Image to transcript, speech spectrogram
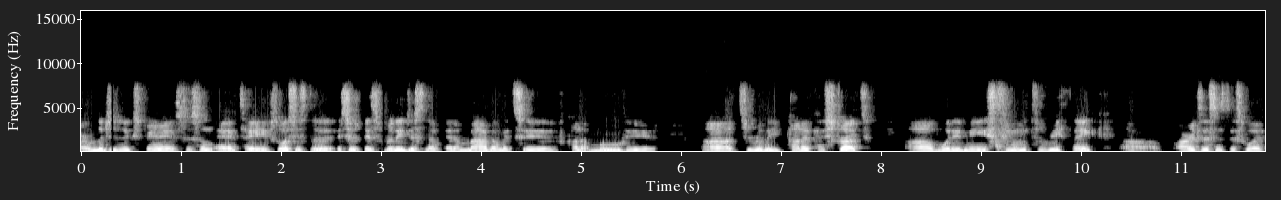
uh, religious experiences, some and tape. So it's just a, it's just it's really just an, an amalgamative kind of move here uh, to really kind of construct uh, what it means to to rethink uh, our existence this way.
